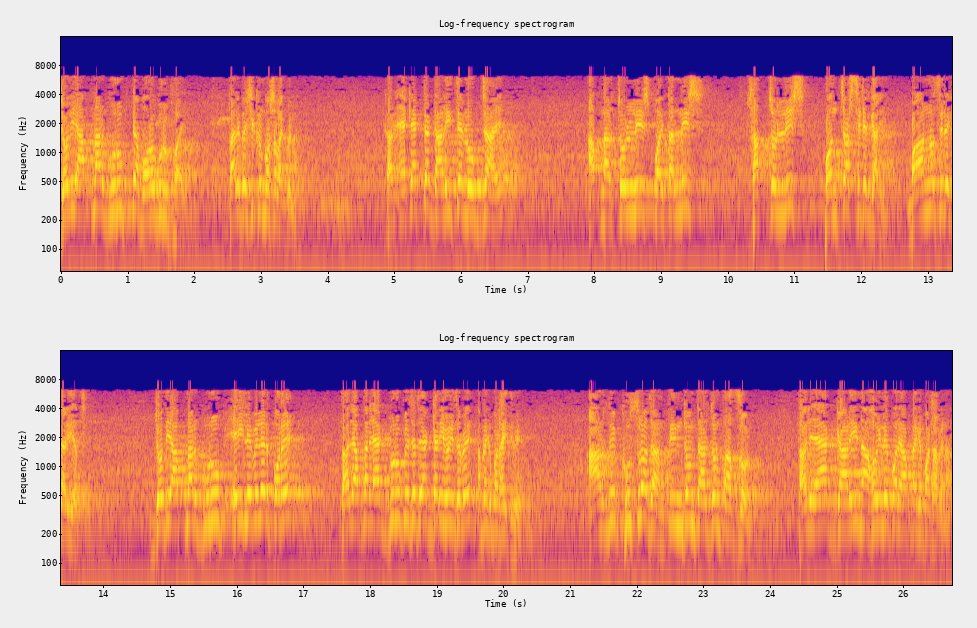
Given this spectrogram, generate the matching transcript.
যদি আপনার গ্রুপটা বড় গ্রুপ হয়, তাহলে বেশিক্ষণ বসা লাগবে না। কারণ এক একটা গাড়িতে লোক যায়, আপনার চল্লিশ, পঁয়তাল্লিশ, সাতচল্লিশ, পঞ্চাশ সিটের গাড়ি, বাহান্ন সিটের গাড়ি আছে। যদি আপনার গ্রুপ এই লেভেলের পরে তাহলে আপনার এক গ্রুপে যেতে এক গাড়ি হয়ে যাবে, আপনাকে পাঠাই দিবে। আর যদি খুচরা যান, তিনজন, চারজন, পাঁচজন, তাহলে এক গাড়ি না হইলে পরে আপনাকে পাঠাবে না।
